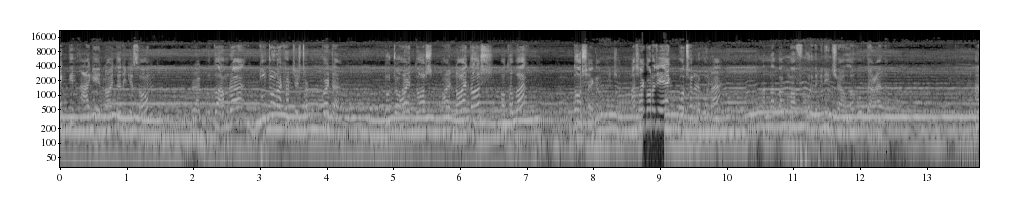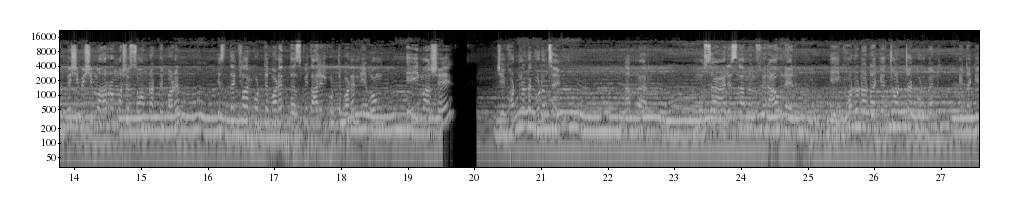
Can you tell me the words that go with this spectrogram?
একদিন আগে, নয় তারিখে সম রাখব। তো আমরা দুটো রাখার চেষ্টা করব। কয়টা? দুটো। হয় দশ, হয় নয় দশ অথবা দশ এগারো। আশা করো যে এক বছরের গোনা আল্লাহ পাক মাফ করে দেবেন ইনশাআল্লাহ তাআলা। আর বেশি বেশি মহরম মাসে সম রাখতে পারেন, ইস্তেগফার করতে পারেন তাসবি তাহলিল করতে পারেন এবং এই মাসে যে ঘটনাটা ঘটেছে, আপনার মুসা আল ইসলাম ফেরাউনের এই ঘটনাটাকে চর্চা করবেন, এটাকে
